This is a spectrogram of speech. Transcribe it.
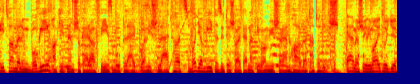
Itt van velünk Bogi, akit nem sokára a Facebook Live-ban is láthatsz, vagy a Beat az ütős alternatíva műsorán hallgathatod is. Elmeséli majd, hogy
